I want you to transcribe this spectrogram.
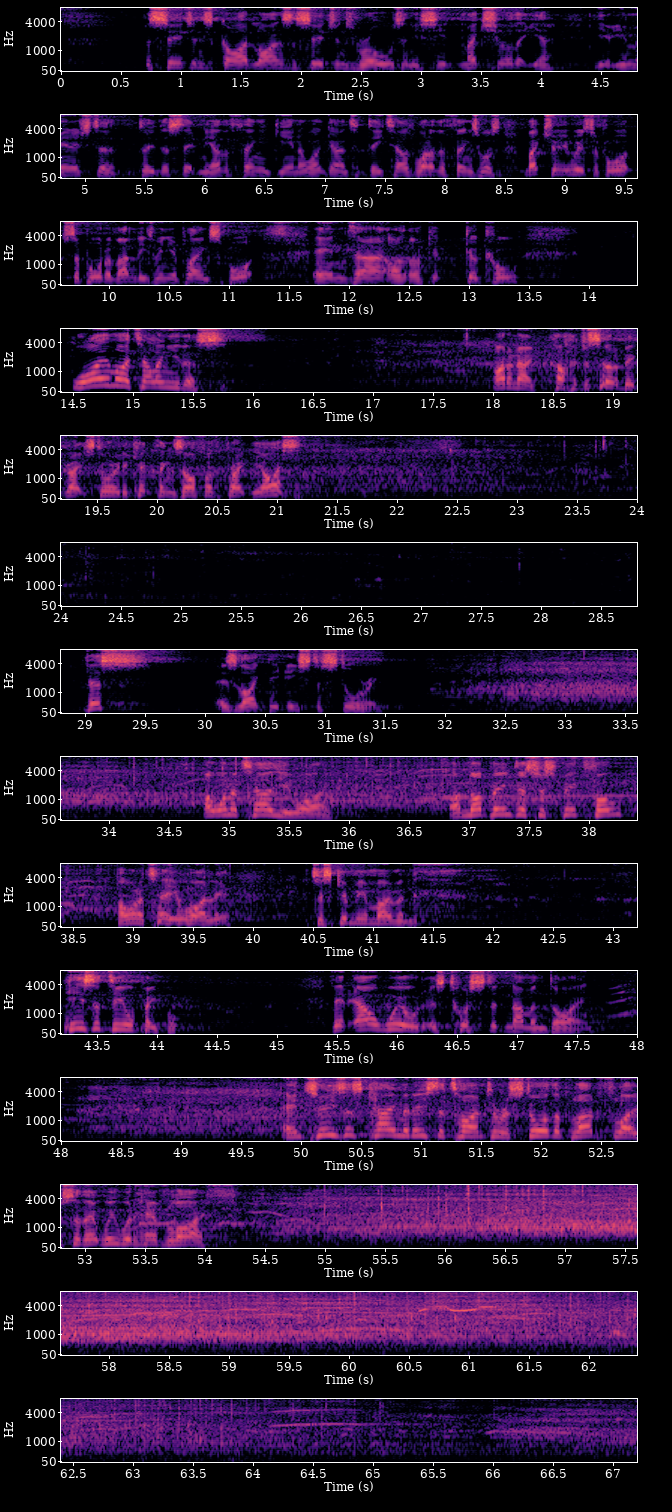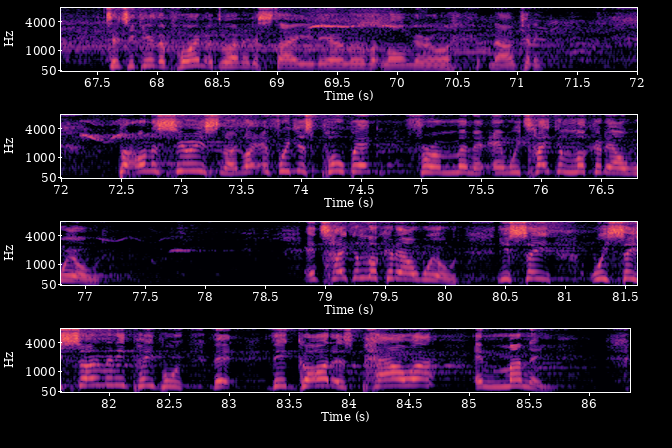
the surgeon's guidelines, the surgeon's rules, and he said, make sure that you you, you managed to do this, that, and the other thing. Again, I won't go into details. One of the things was make sure you wear support, supportive undies when you're playing sport. And uh, oh, oh, good call. Why am I telling you this? I don't know. I just thought it'd be a great story to kick things off with, break the ice. This is like the Easter story. I want to tell you why. I'm not being disrespectful. I want to tell you why. Just give me a moment. Here's the deal, people that our world is twisted, numb, and dying. And Jesus came at Easter time to restore the blood flow so that we would have life. Did you get the point, or do I need to stay there a little bit longer? Or no, I'm kidding. But on a serious note, like if we just pull back for a minute and we take a look at our world, and take a look at our world, you see, we see so many people that their God is power and money.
